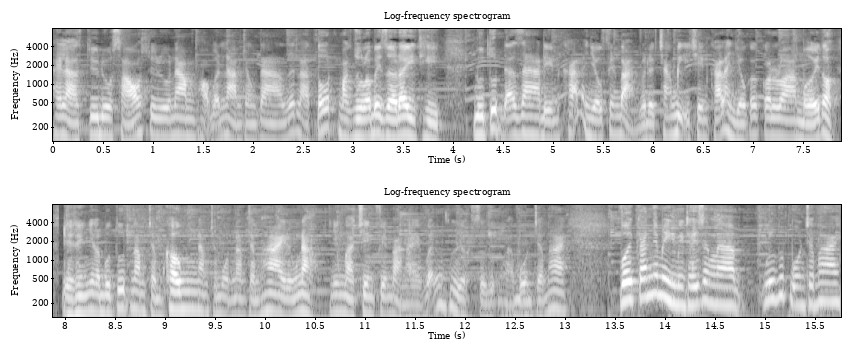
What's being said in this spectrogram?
hay là Studio 6, Studio 5 họ vẫn làm cho chúng ta rất là tốt. Mặc dù là bây giờ đây thì Bluetooth đã ra đến khá là nhiều phiên bản và được trang bị trên khá là nhiều các con loa mới rồi. Điển hình như là Bluetooth 5.0, 5.1, 5.2 đúng không nào? Nhưng mà trên phiên bản này vẫn được sử dụng là 4.2 với cá nhân mình mình thấy rằng là Bluetooth 4.2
